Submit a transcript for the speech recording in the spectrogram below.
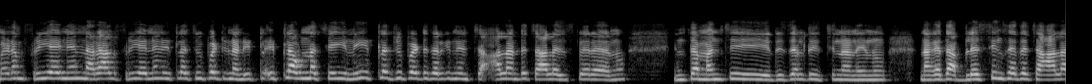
మేడం ఫ్రీ అయినాను నరాలు ఫ్రీ అయినాను ఇట్లా చూపెట్టినాడు. ఇట్లా ఇట్లా ఉన్న చెయ్యిని ఇట్లా చూపెట్టేసరికి నేను చాలా అంటే చాలా ఇన్స్పైర్ అయ్యాను. ఇంత మంచి రిజల్ట్ ఇచ్చిన నేను. నాకైతే ఆ బ్లెస్సింగ్స్ అయితే చాలా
